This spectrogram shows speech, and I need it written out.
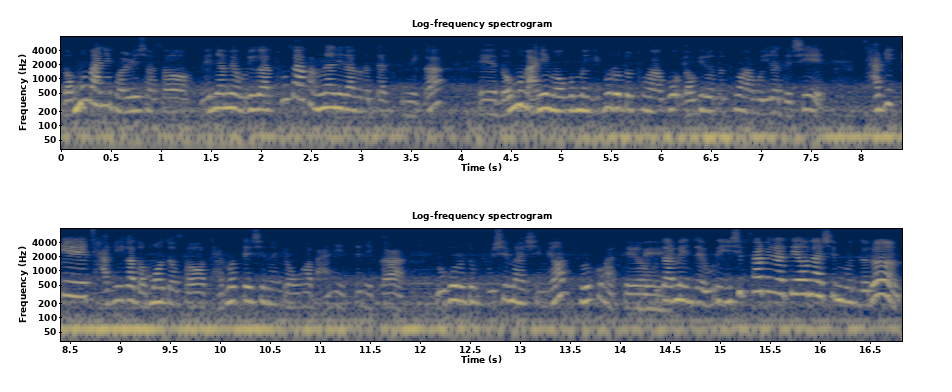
너무 많이 벌리셔서 왜냐면 우리가 토사강난이라 그러지 않습니까? 예, 너무 많이 먹으면 입으로도 토하고 여기로도 토하고 이러듯이 자기께 자기가 넘어져서 잘못되시는 경우가 많이 있으니까 요거를 좀 조심하시면 좋을 것 같아요. 네. 그다음에 이제 우리 23일날 태어나신 분들은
